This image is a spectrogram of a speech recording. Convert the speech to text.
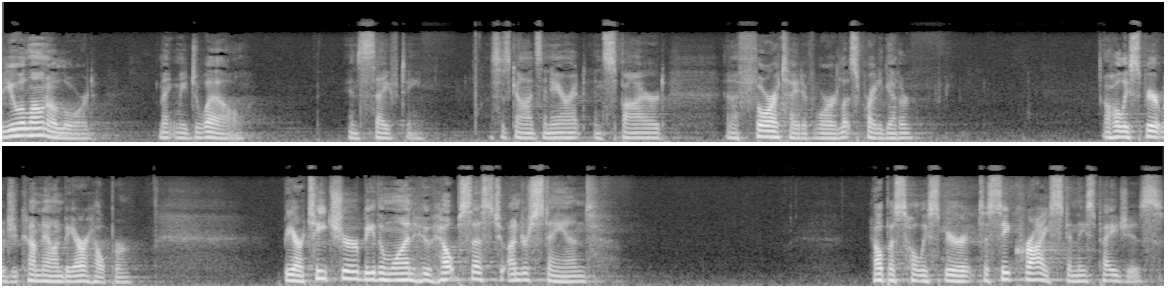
you alone, O Lord, make me dwell in safety. This is God's inerrant, inspired, and authoritative word. Let's pray together. O Holy Spirit, would you come now and be our helper? Be our teacher, be the one who helps us to understand. Help us, Holy Spirit, to see Christ in these pages,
